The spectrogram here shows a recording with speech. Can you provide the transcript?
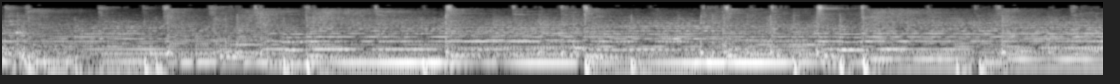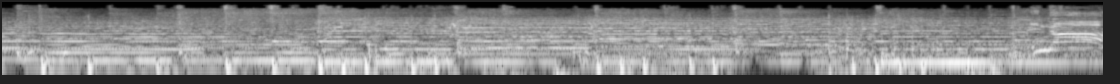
なみんな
